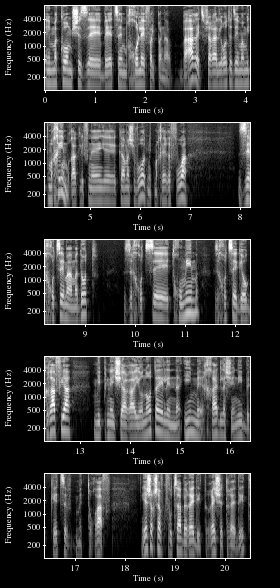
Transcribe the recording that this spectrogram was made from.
אה, מקום שזה בעצם חולף על פניו. בארץ אפשר היה לראות את זה עם המתמחים, רק לפני אה, כמה שבועות, מתמחי רפואה. זה חוצה מעמדות, זה חוצה תחומים, זה חוצה גיאוגרפיה, מפני שהרעיונות האלה נעים מאחד לשני בקצב מטורף. יש עכשיו קבוצה ברדיט, רשת רדיט,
